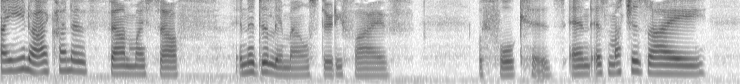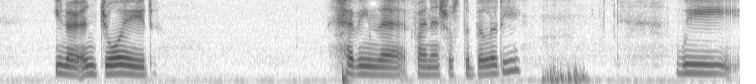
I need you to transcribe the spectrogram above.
I, you know, I kind of found myself in a dilemma. I was 35 with four kids. And as much as I, you know, enjoyed having that financial stability, we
